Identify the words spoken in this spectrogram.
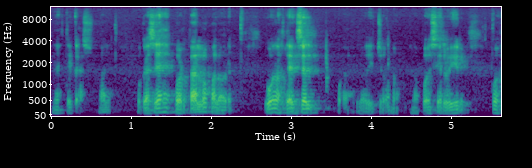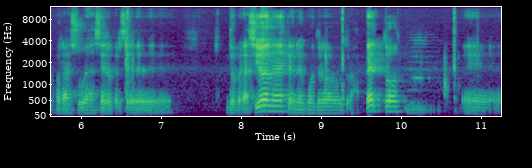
en este caso. Lo que hace es exportar los valores. Y bueno, este Excel, pues lo he dicho, no, nos puede servir pues para a su vez hacer otra serie de, operaciones, tener en cuenta otros aspectos, eh,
